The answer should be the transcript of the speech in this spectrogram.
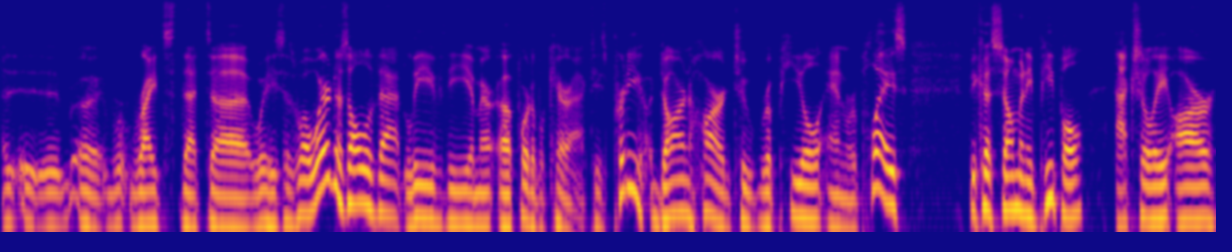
uh, uh, writes that uh, he says, "Well, where does all of that leave the Amer- Affordable Care Act? He's pretty darn hard to repeal and replace." Because so many people actually are,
